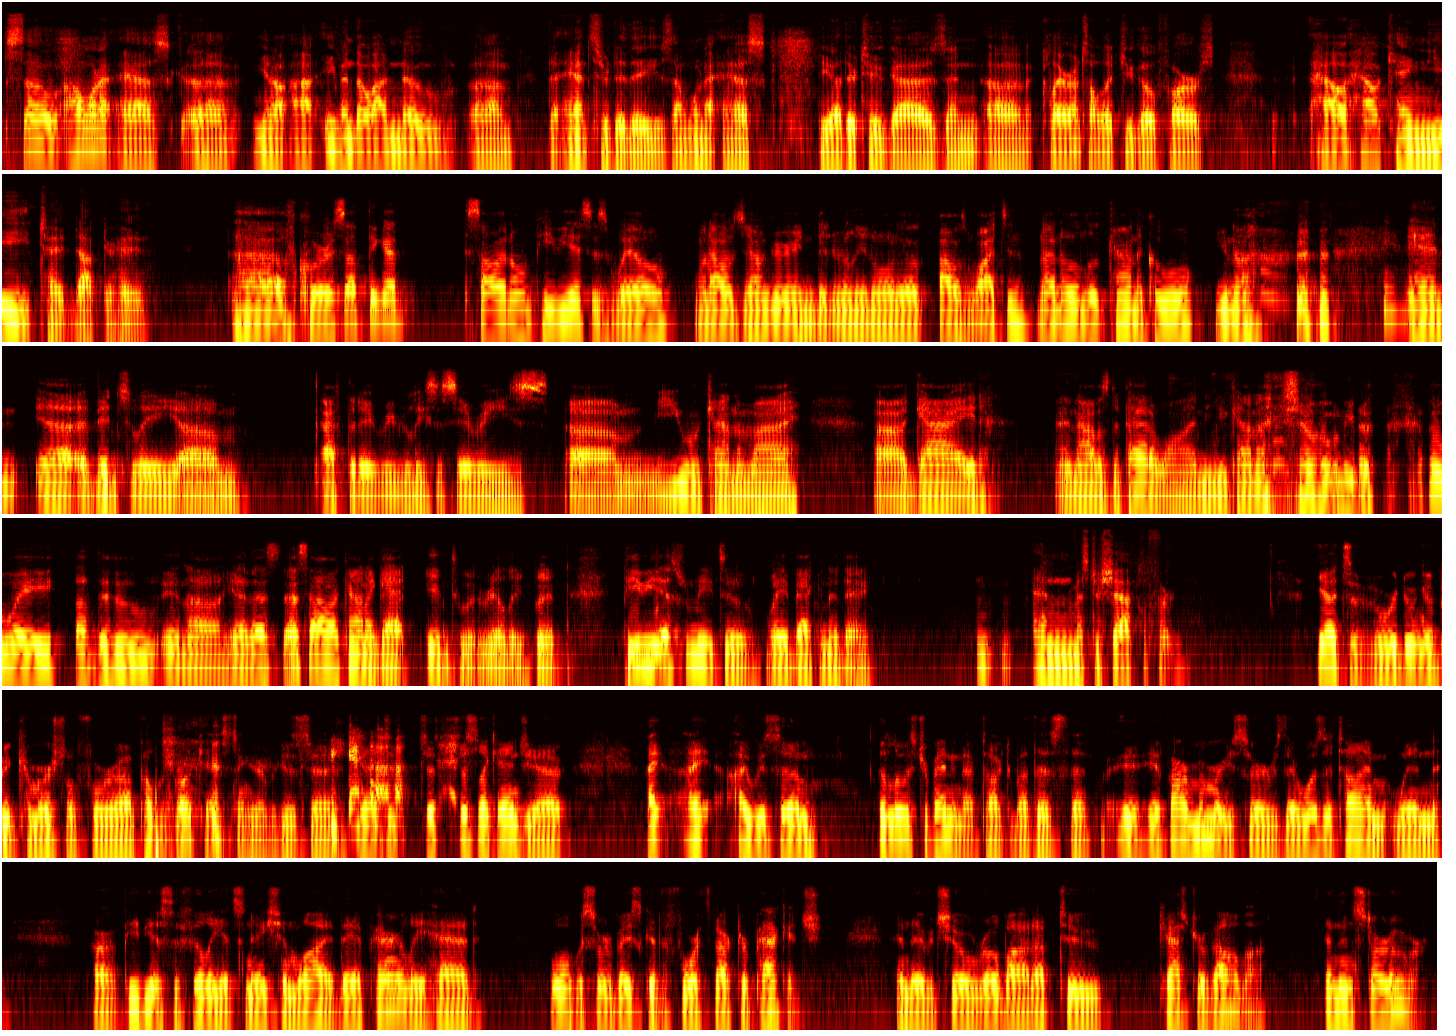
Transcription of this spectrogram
So I want to ask, uh, you know, I, even though I know um, the answer to these, I want to ask the other two guys and uh, Clarence. I'll let you go first. How how came ye to Doctor Who? Uh, of course, I think I saw it on PBS as well when I was younger and didn't really know what I was watching. but I know it looked kind of cool, you know. and uh, eventually, um, after they re-released the series, um, you were kind of my uh, guide, and I was the Padawan, and you kind of showed me the, the way of the Who, and uh, yeah, that's that's how I kind of got into it, really. But PBS for me too, way back in the day. And Mr. Shackelford. Yeah, it's a, we're doing a big commercial for uh, public broadcasting here because uh, yeah. yeah just, just, just like Angie, I I, I was um, Louis Trapani and I've talked about this that if our memory serves, there was a time when our PBS affiliates nationwide they apparently had what was sort of basically the fourth Doctor package, and they would show Robot up to Castrovalva and then start over.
